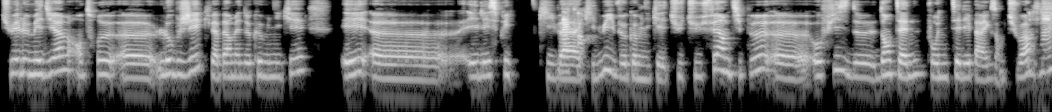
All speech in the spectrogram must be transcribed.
tu es le médium entre euh, l'objet qui va permettre de communiquer et euh, et l'esprit qui va, qui lui veut communiquer. Tu, tu fais un petit peu euh, office de d'antenne pour une télé par exemple, tu vois. Mm-hmm.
